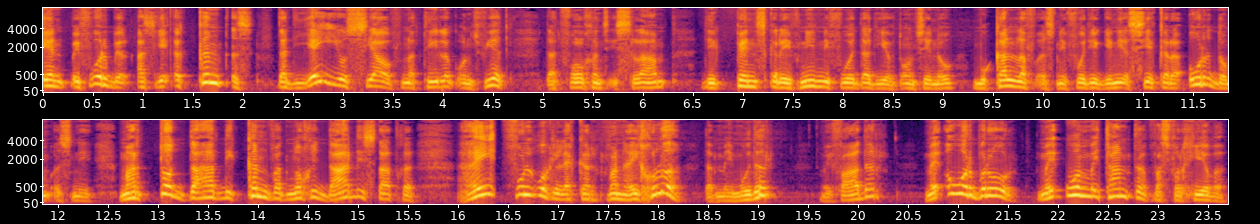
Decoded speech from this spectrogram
en byvoorbeeld as jy 'n kind is dat jy jouself natuurlik ons weet dat volgens Islam die pen skryf nie nie voordat jy wat ons sê nou mukallaf is nie voordat jy nie 'n sekere ouderdom is nie. Maar tot daardie kind wat nog in daardie stad ge hy voel ook lekker want hy glo dat my moeder my vader my ouer broer my oom my tante was vergewe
